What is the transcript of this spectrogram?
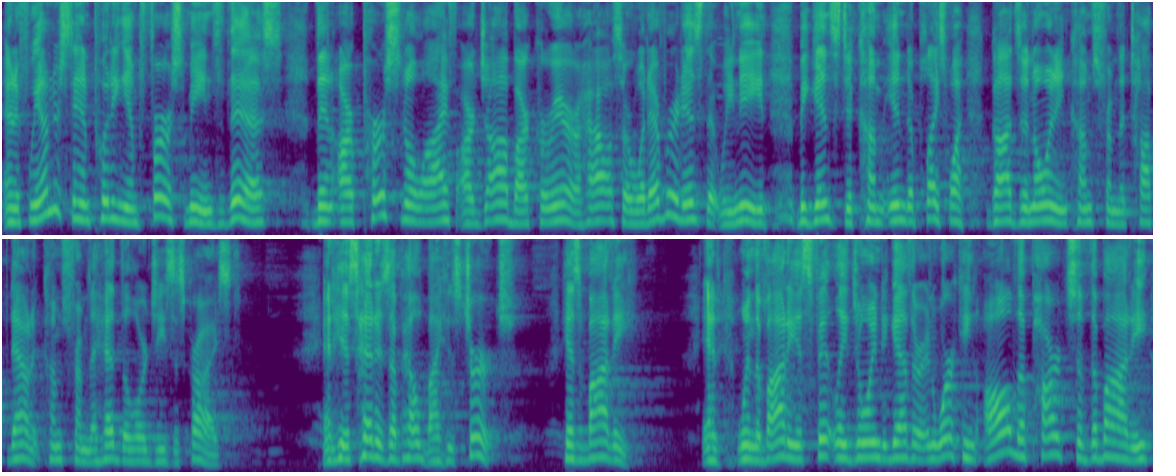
And if we understand putting Him first means this, then our personal life, our job, our career, our house, or whatever it is that we need begins to come into place. Why? God's anointing comes from the top down, it comes from the head, the Lord Jesus Christ. And His head is upheld by His church, His body. And when the body is fitly joined together and working, all the parts of the body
